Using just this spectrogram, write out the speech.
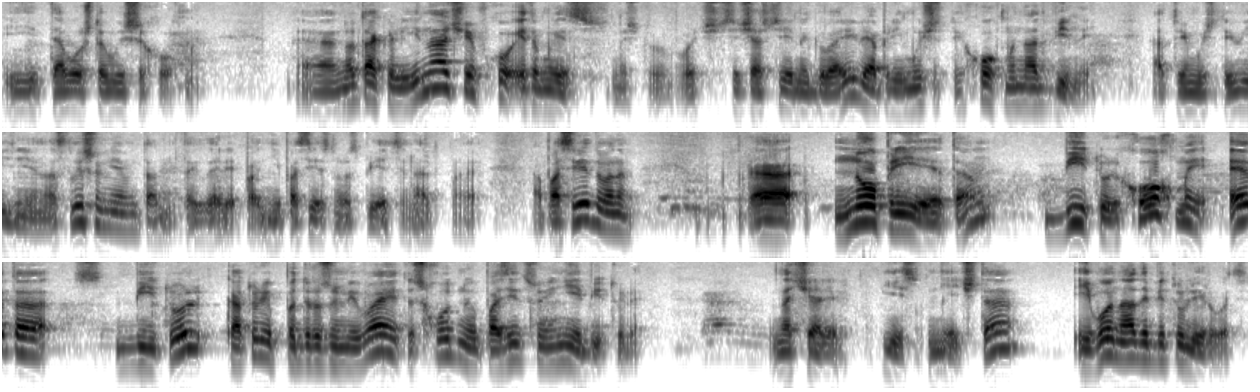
и того, что выше хохмы. Э, но так или иначе, это мы значит, сейчас все время говорили о преимуществе хохмы над биной, о преимуществе видения над слышанием там, и так далее, непосредственного восприятия над опосредованным. Э, но при этом битуль хохмы – это битуль, который подразумевает исходную позицию не битуля. Вначале есть нечто, его надо битулировать.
